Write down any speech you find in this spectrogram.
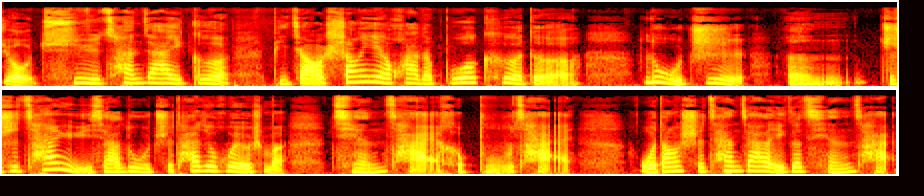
有去参加一个比较商业化的播客的录制，嗯，只是参与一下录制，它就会有什么前采和补采。我当时参加了一个前采，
